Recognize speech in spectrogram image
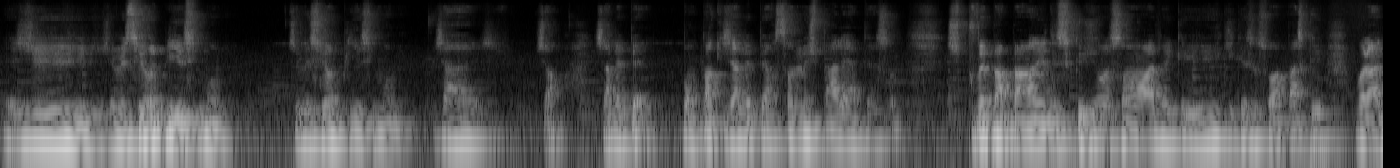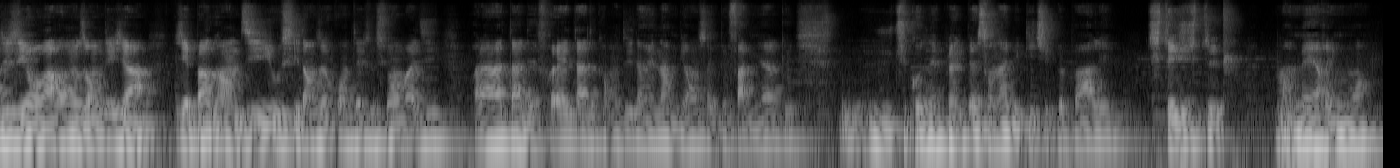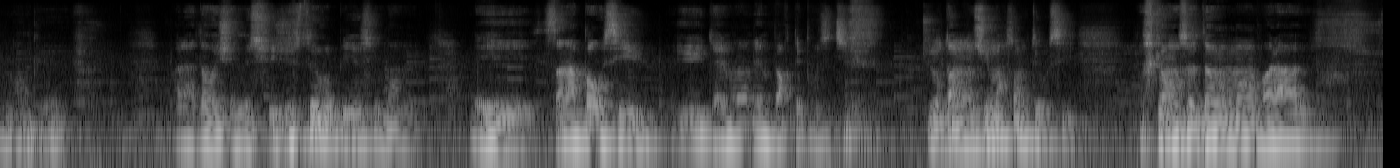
je, je me suis replié sur moi-même. Je me suis replié sur moi-même. J'avais... Bon, pas que j'avais personne, mais je parlais à personne. Je pouvais pas parler de ce que je ressens avec euh, qui que ce soit parce que, voilà, de 0 à 11 ans déjà, j'ai pas grandi aussi dans un contexte aussi, on va dire, voilà, tu as des frères, tu as grandi dans une ambiance un peu familiale que euh, tu connais plein de personnes avec qui tu peux parler. C'était juste ma mère et moi. Donc, euh, voilà, donc je me suis juste replié sur moi-même. Et ça n'a pas aussi eu, eu tellement d'impact positif, notamment sur ma santé aussi. Parce qu'en certain moment, voilà,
